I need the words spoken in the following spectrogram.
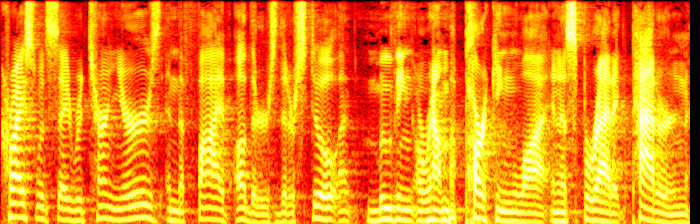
Christ would say, Return yours and the five others that are still moving around the parking lot in a sporadic pattern,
